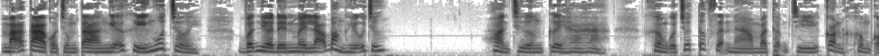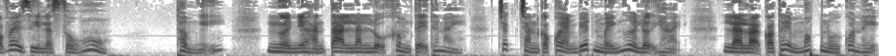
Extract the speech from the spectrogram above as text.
mã ca của chúng ta nghĩa khí ngút trời. Vẫn nhớ đến mấy lão bằng hữu chứ. Hoàng Trường cười ha hà, không có chút tức giận nào mà thậm chí còn không có vẻ gì là xấu hổ. Thầm nghĩ, người như hắn ta lăn lộn khẩm tệ thế này, chắc chắn có quen biết mấy người lợi hại, là loại có thể móc nối quan hệ.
